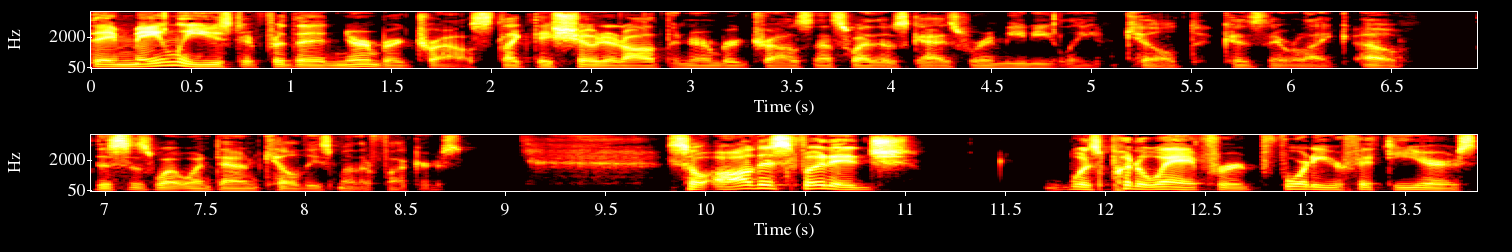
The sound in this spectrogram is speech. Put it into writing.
they mainly used it for the Nuremberg trials. Like they showed it all at the Nuremberg trials. And that's why those guys were immediately killed because they were like, oh, this is what went down. Kill these motherfuckers. So all this footage was put away for 40 or 50 years.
